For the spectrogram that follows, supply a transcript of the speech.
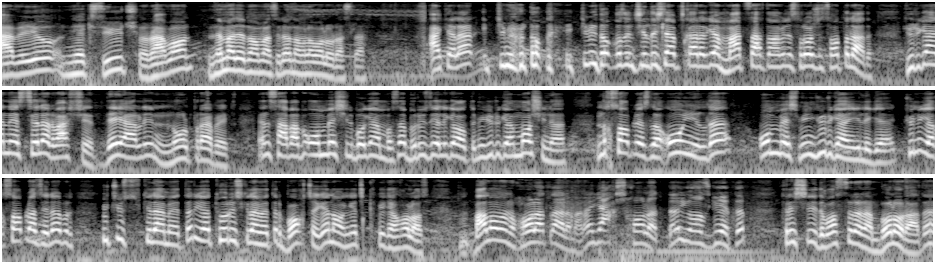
Aveo Nexus Ravon nima deb nomlasanglar nomlab olaverasizlar. Akalar 2009 2009 yilda ishlab chiqarilgan Mats avtomobili srochni sotiladi. Yurgan Nexus'lar вообще deyarli 0 probek. Endi sababi 15 yil bo'lgan bo'lsa 156 ming yurgan mashina. Endi hisoblaysizlar 10 yilda 15 ming yurgan yiliga. Kuniga hisoblasanglar bir 300 kilometr yo 400 kilometr bog'chaga nonga chiqib kelgan xolos. Balonning holatlari mana yaxshi holatda yozga yetib tirishlikda bostirlar ham bo'laveradi.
